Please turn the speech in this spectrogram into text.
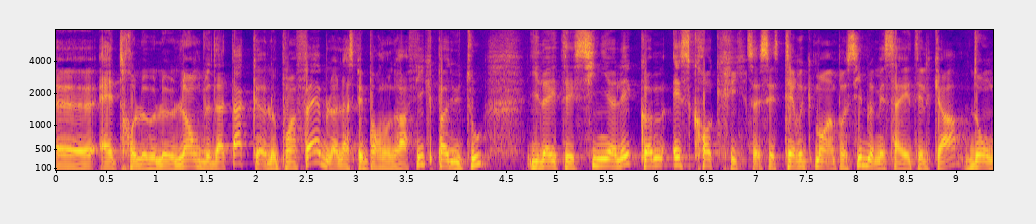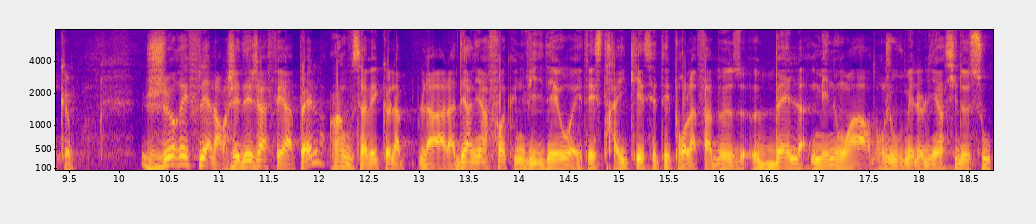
euh, être l'angle d'attaque, le point faible, l'aspect pornographique, pas du tout. Il a été signalé comme escroquerie. C'est théoriquement impossible, mais ça a été le cas. Donc, je réfléchis, alors j'ai déjà fait appel, hein, vous savez que la, dernière fois qu'une vidéo a été strikée, c'était pour la fameuse Belle mais noire, donc je vous mets le lien ci-dessous,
